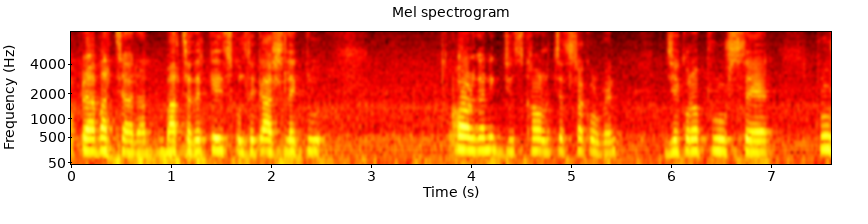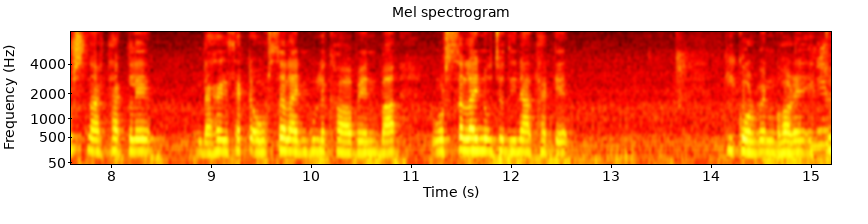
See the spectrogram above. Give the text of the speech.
আপনারা বাচ্চারা বাচ্চাদেরকে স্কুল থেকে আসলে একটু অর্গানিক জুস খাওয়ানোর চেষ্টা করবেন। যে কোনো ফ্রুটসের ফ্রুটস না থাকলে দেখা গেছে একটা ওটসালাইন গুলে খাওয়াবেন বা ওটসালাইনও যদি না থাকে। কি করবেন ঘরে? একটু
